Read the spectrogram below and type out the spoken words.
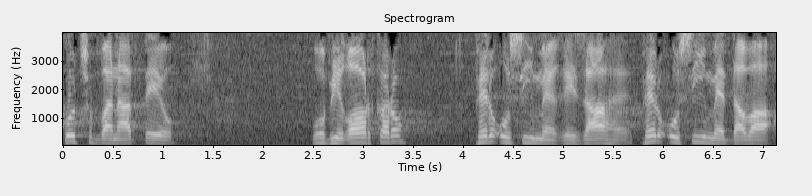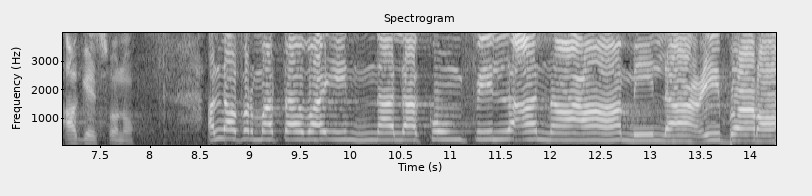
कुछ बनाते हो, वो भी गौर करो। फिर उसी में गिजा है, फिर उसी में दवा। आगे सुनो। अल्लाह फरमाता व इन्नलकुम फिल इबरा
